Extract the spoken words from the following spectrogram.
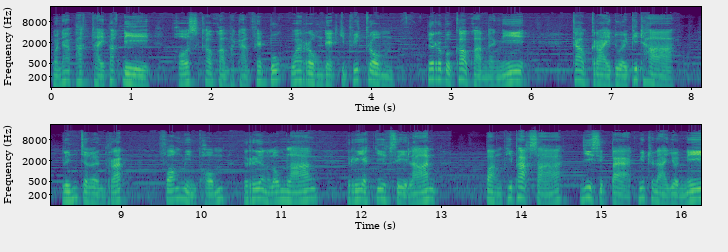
หัวหน้าพักไทยพักดี โพสต์ข้อความผ่านทางเฟซบุ๊กว่ารงเดชกิจวิกรมโดยระบุข้อความดังนี้ ก้าวไกลด้วยพิธา ลิ้มเจริญรัตฟ้องหมิ่นผม เรื่องล้มล้าง เรียก 24 ล้าน ฟังพิพากษา 28 มิถุนายนนี้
